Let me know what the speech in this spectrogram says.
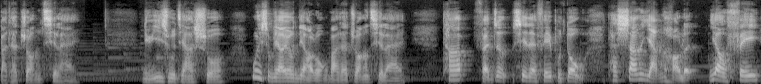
把它装起来？女艺术家说。为什么要用鸟笼把它装起来？它反正现在飞不动，它伤养好了要飞，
